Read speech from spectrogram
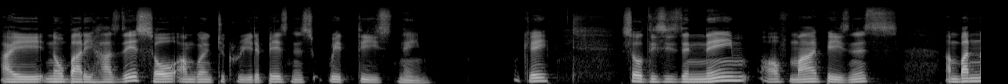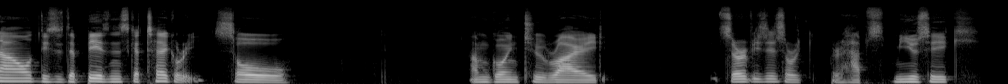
I nobody has this, so I'm going to create a business with this name. Okay, so this is the name of my business, and but now this is the business category. So I'm going to write services or perhaps music.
